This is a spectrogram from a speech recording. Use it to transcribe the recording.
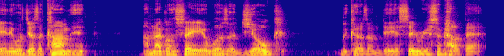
And it was just a comment. I'm not gonna say it was a joke because I'm dead serious about that.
